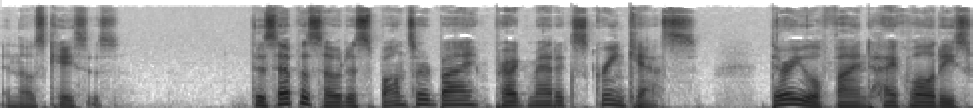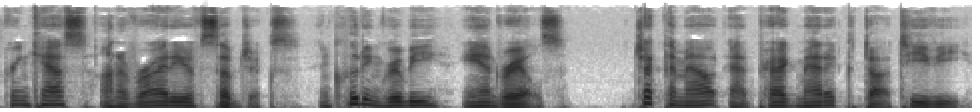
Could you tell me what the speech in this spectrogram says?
in those cases. This episode is sponsored by Pragmatic Screencasts. There you will find high quality screencasts on a variety of subjects, including Ruby and Rails. Check them out at pragmatic.tv.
